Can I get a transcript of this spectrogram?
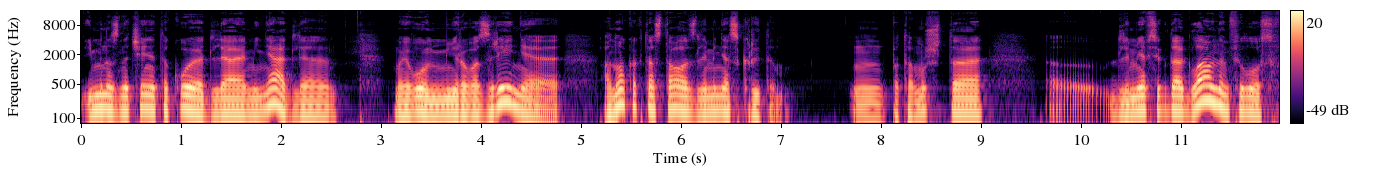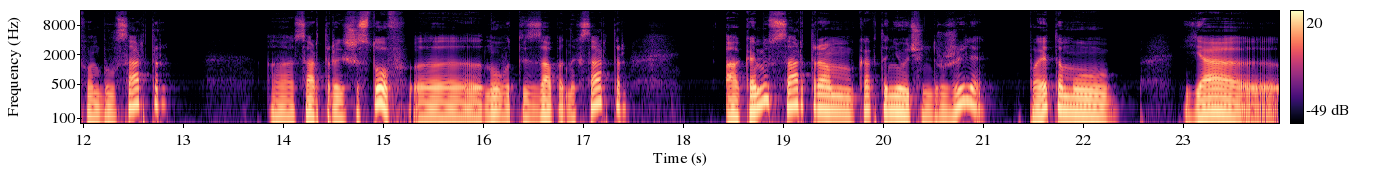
именно значение такое для меня, для моего мировоззрения – оно как-то оставалось для меня скрытым. Потому что э, для меня всегда главным философом был Сартер. Э, Сартер и Шестов, э, ну вот из западных Сартер. А Камю с Сартром как-то не очень дружили, поэтому я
